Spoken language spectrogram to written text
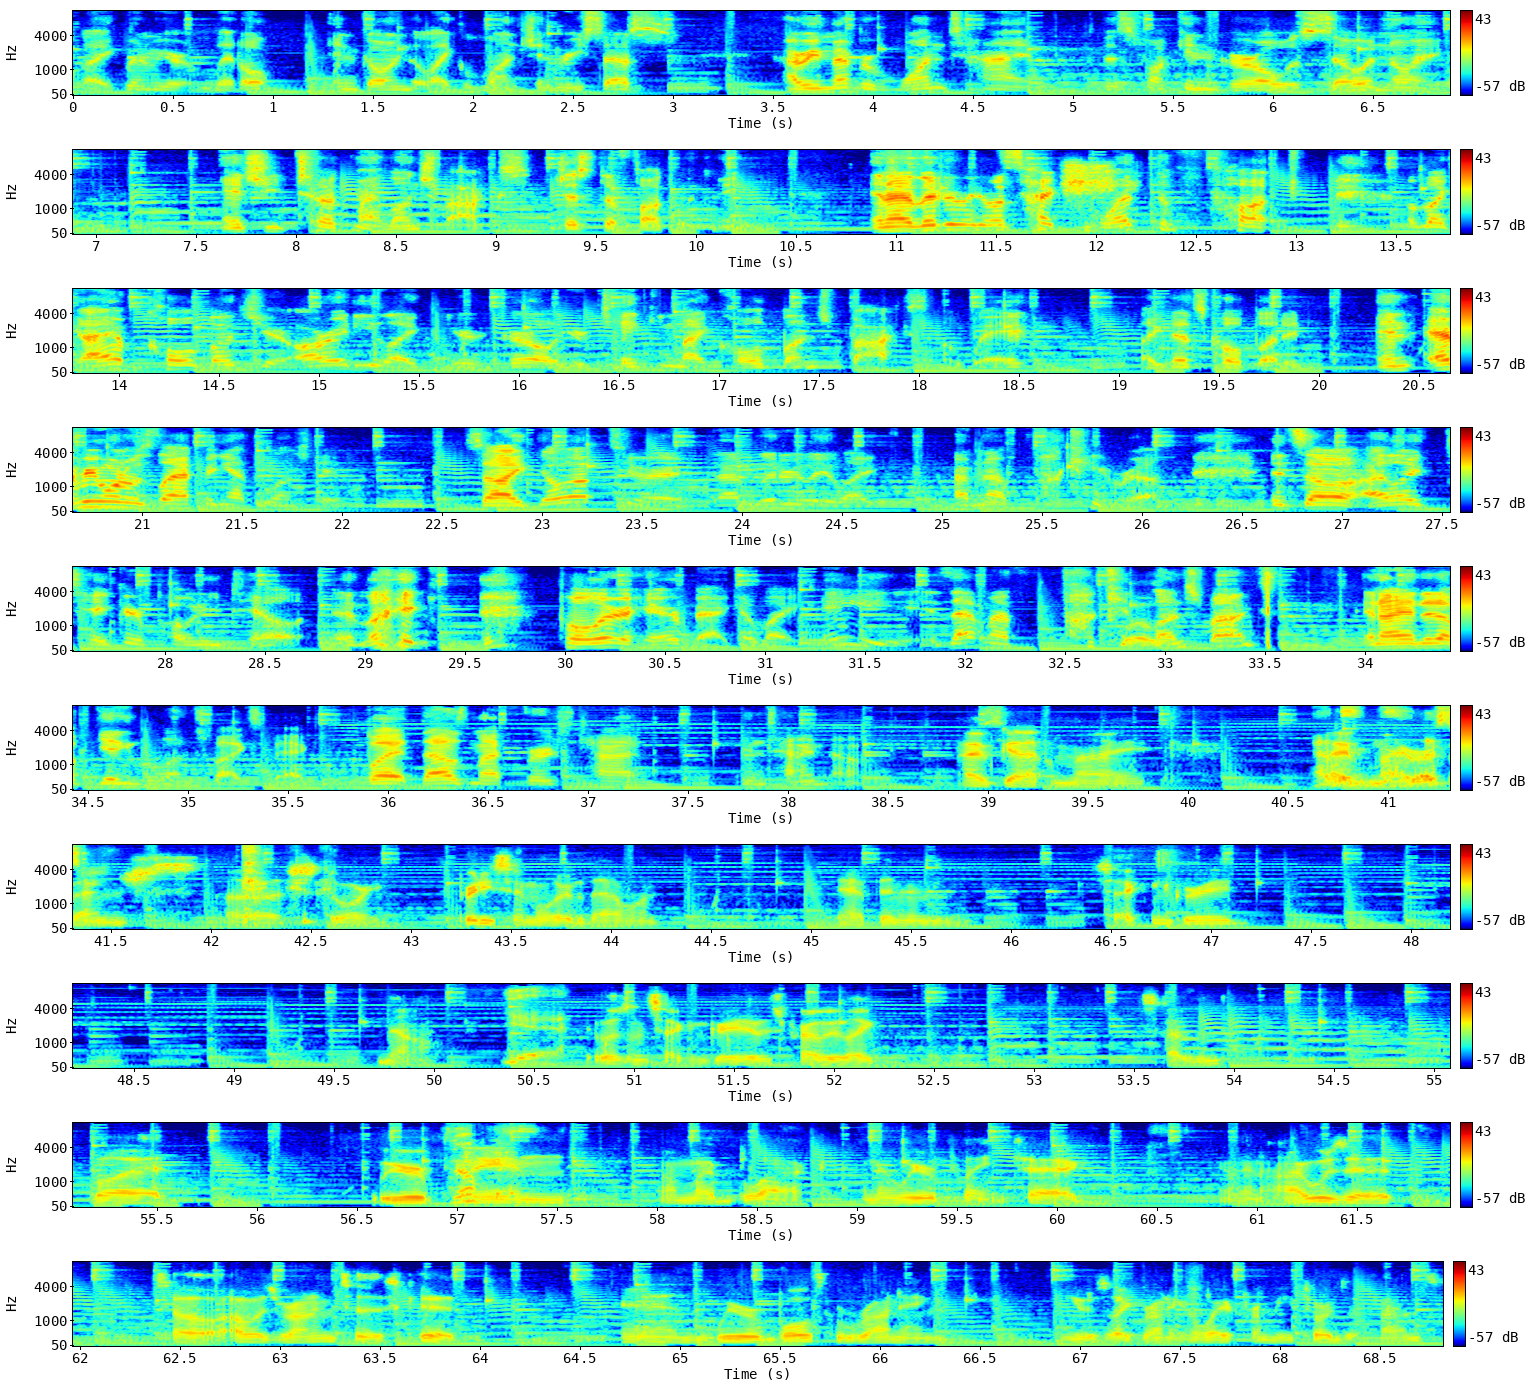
like when we were little and going to like lunch and recess, I remember one time this fucking girl was so annoying and she took my lunchbox just to fuck with me. And I literally was like, what the fuck? I'm like, I have cold lunch. You're already like, you're a girl. You're taking my cold lunch box away. Like, that's cold blooded. And everyone was laughing at the lunch table. So I go up to her and I'm literally like, I'm not fucking around. And so I like take her ponytail and like pull her hair back. I'm like, hey, is that my fucking Whoa. lunchbox? And I ended up getting the lunchbox back. But that was my first time in timeout. I've got my. I I have my revenge uh, story. Pretty similar to that one. It happened in second grade. No, Yeah. it wasn't second grade. It was probably like seventh. But we were playing on my block, and then we were playing tag, and then I was it. So I was running to this kid, and we were both running. He was like running away from me towards the fence,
